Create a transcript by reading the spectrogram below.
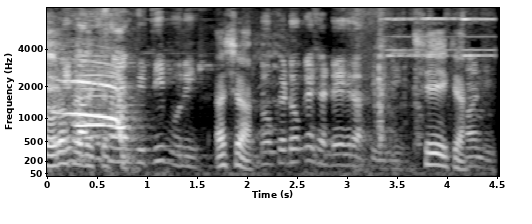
ਤੋਰੋ ਫਿਰ ਇੱਕ ਸਾਫ਼ ਕੀਤੀ ਪੂਰੀ। ਅੱਛਾ। ਡੋਕੇ ਡੋਕੇ ਛੱਡੇ ਸੀ ਰਾਤੀ ਜੀ। ਠੀਕ ਆ। ਹਾਂਜੀ।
